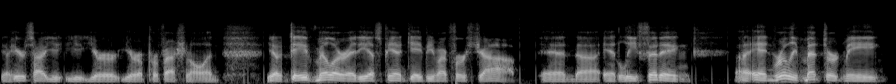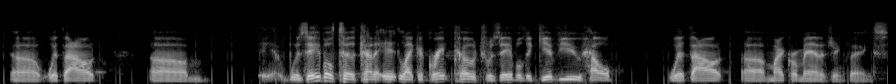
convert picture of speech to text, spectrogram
You know, here's how you, you you're you're a professional. And you know, Dave Miller at ESPN gave me my first job, and uh, and Lee Fitting, uh, and really mentored me uh, without. Um, was able to kind of like a great coach was able to give you help without uh, micromanaging things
